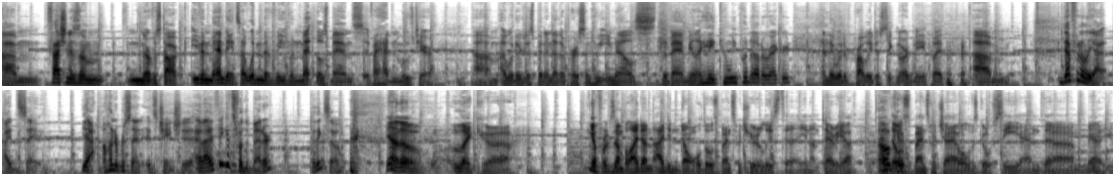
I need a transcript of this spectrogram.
um, fashionism, nervous talk, even mandates. I wouldn't have even met those bands if I hadn't moved here. Um, I would have just been another person who emails the band, being like, "Hey, can we put out a record?" And they would have probably just ignored me. But um, definitely, I, I'd say Yeah, 100%. It's changed it, and I think it's for the better. I think so. Yeah, no, like, uh, yeah. For example, I don't, I didn't know all those bands which you released uh, in Ontario, and Okay. those bands which I always go see. And um, yeah, you,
